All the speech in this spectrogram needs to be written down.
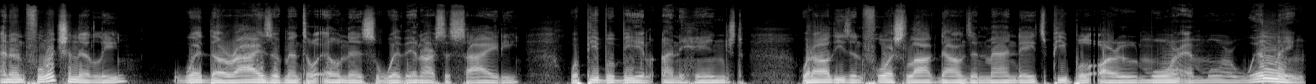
And unfortunately, with the rise of mental illness within our society, with people being unhinged, with all these enforced lockdowns and mandates, people are more and more willing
